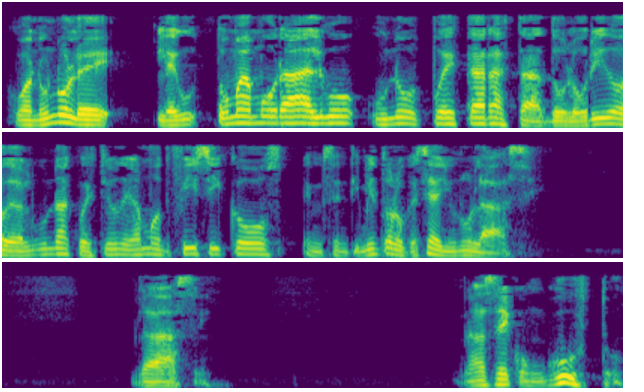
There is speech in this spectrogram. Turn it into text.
Cuando uno le, le toma amor a algo, uno puede estar hasta dolorido de alguna cuestión, digamos, físicos, en sentimiento, lo que sea, y uno la hace. La hace hace con gusto.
